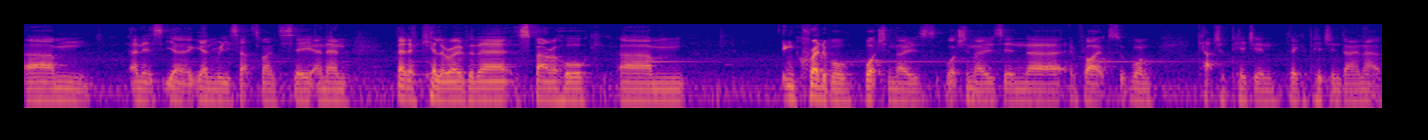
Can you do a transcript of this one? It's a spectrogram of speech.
Um, and it's yeah, again, really satisfying to see. And then better killer over there, sparrowhawk. Um, incredible watching those, watching those in uh, in flight. So one catch a pigeon, take a pigeon down out of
